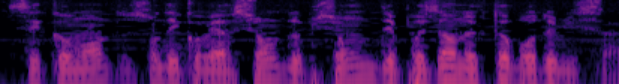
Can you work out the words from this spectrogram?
Ces commandes sont des conversions d'options déposées en octobre 2005.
